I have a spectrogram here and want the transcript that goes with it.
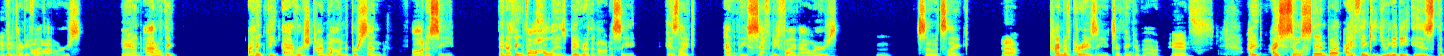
in Mhm. 35 wow. hours, and I don't think I think the average time to hundred percent Odyssey, and I think Valhalla is bigger than Odyssey, is like at least 75 hours. Mm. So it's like Yeah. kind of crazy to think about. It's I I still stand by I think Unity is the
